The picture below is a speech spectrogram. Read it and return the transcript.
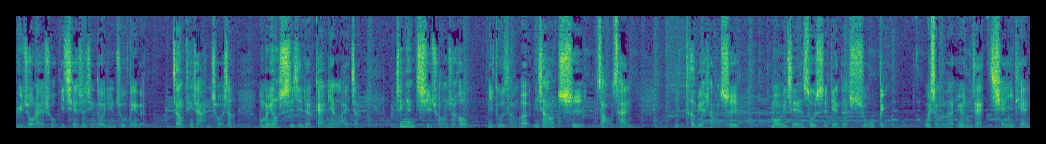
宇宙来说，一切事情都已经注定的。这样听起来很抽象，我们用实际的概念来讲，今天起床之后，你肚子很饿，你想要吃早餐，你特别想吃某一间素食店的薯饼，为什么呢？因为你在前一天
